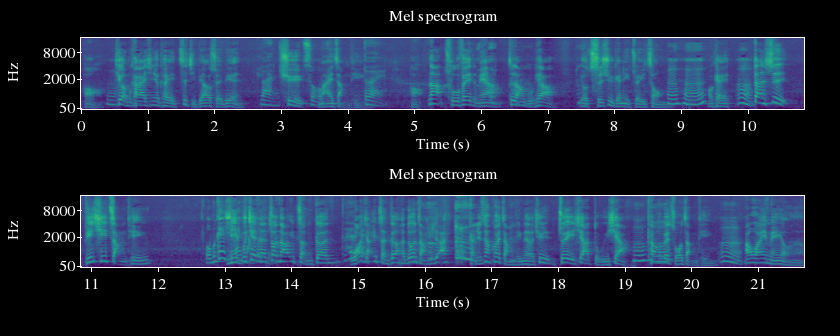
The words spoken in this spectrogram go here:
好，替我们开开心就可以，自己不要随便乱去买涨停。对，好，那除非怎么样，这张股票有持续给你追踪。嗯哼，OK，嗯，但是比起涨停，我们可以你不见得赚到一整根。我要讲一整根，很多人涨停就哎，感觉这样快涨停了，去追一下赌一下，看会不会锁涨停。嗯，啊，万一没有呢？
